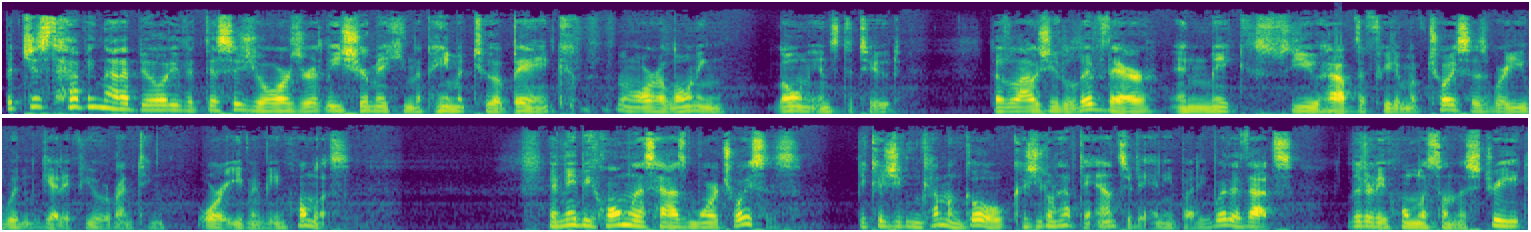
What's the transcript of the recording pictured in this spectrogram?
But just having that ability that this is yours, or at least you're making the payment to a bank or a loaning loan institute that allows you to live there and makes you have the freedom of choices where you wouldn't get if you were renting or even being homeless. And maybe homeless has more choices because you can come and go because you don't have to answer to anybody, whether that's literally homeless on the street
